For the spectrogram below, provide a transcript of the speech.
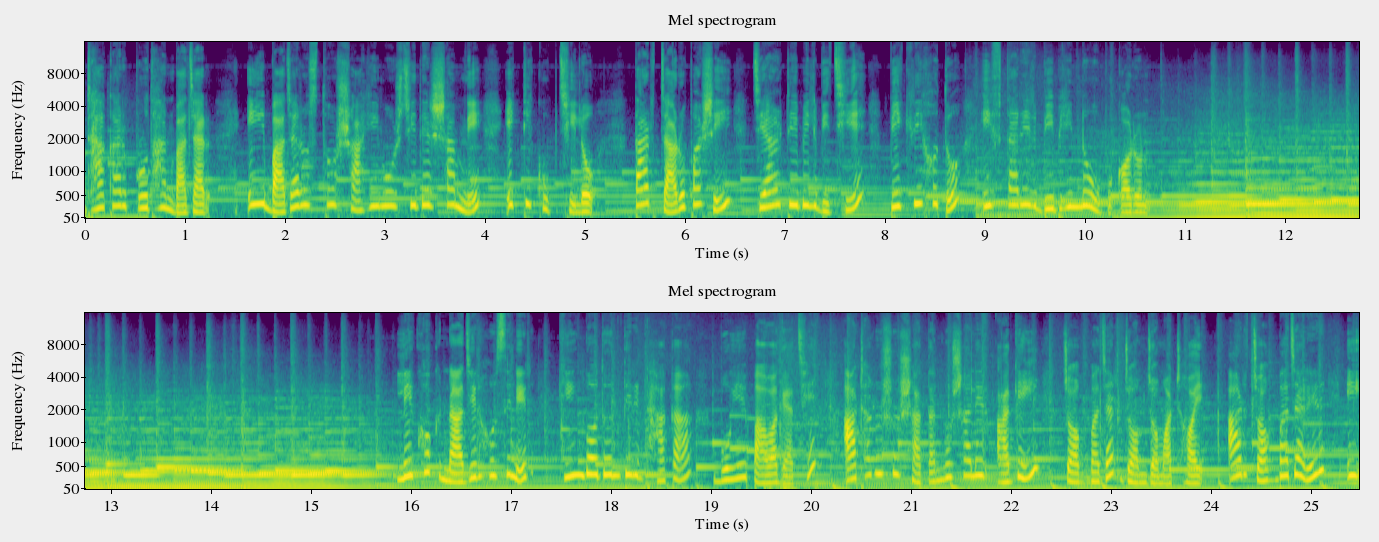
ঢাকার প্রধান বাজার। এই বাজারস্থ শাহী মসজিদের সামনে একটি কূপ ছিল। তার চারপাশেই চেয়ার টেবিল বিছিয়ে বিক্রি হতো ইফতারের বিভিন্ন উপকরণ। লেখক নাজির হোসেনের কিংবদন্তির ঢাকা বইয়ে পাওয়া গেছে আঠারোশো সাতান্ন সালের আগেই চকবাজার জমজমাট হয়। আর চকবাজারের এই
